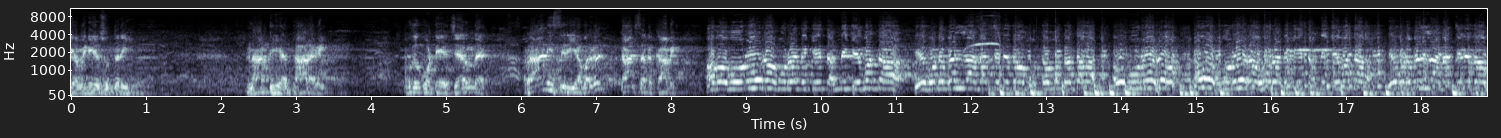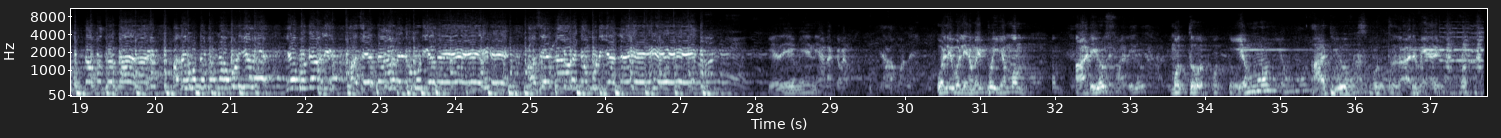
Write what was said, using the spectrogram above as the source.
காசி அபிநய சுந்தரி நாட்டிய தாரகை புதுக்கோட்டையை சேர்ந்த ராணி சிறி அவர்கள் டான்ஸ் அண்ட் காமிக் அவ என் உடம்பெல்லாம் அவ ஊரோரோ அவ ஊரோ ஒளி ஒளி அமைப்பு MM audio Muthu MM audio Muthu அருமை அருமை.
